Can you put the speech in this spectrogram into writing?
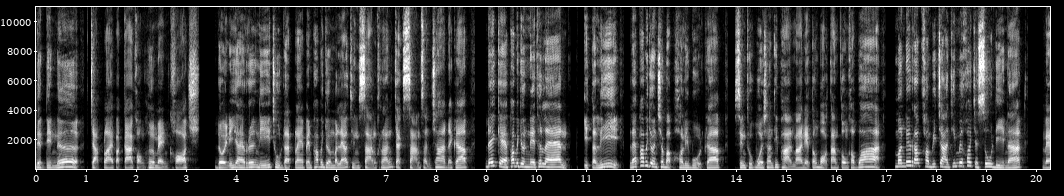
The Dinner จากปลายปากกาของ Herman Koch โดยนิยายเรื่องนี้ถูกดัดแปลงเป็นภาพยนตร์มาแล้วถึง 3 ครั้งจาก 3 สัญชาตินะครับ ได้แก่ภาพยนตร์เนเธอร์แลนด์ อิตาลี และภาพยนตร์ฉบับฮอลลีวูดครับ ซึ่งทุกเวอร์ชันที่ผ่านมาเนี่ยต้องบอกตามตรงครับว่า มันได้รับคำวิจารณ์ที่ไม่ค่อยจะสู้ดีนัก แม้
